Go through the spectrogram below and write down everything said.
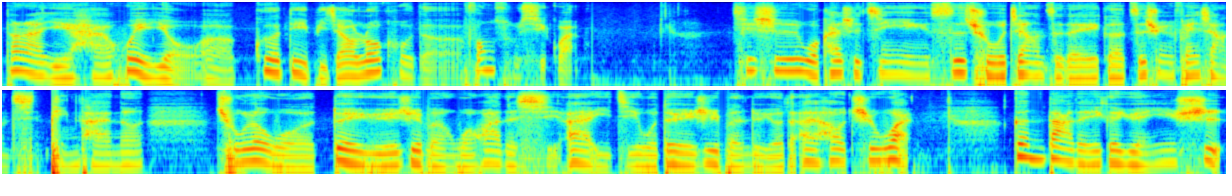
当然也还会有呃各地比较 local 的风俗习惯。其实我开始经营私厨这样子的一个资讯分享平台呢，除了我对于日本文化的喜爱，以及我对于日本旅游的爱好之外，更大的一个原因是。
